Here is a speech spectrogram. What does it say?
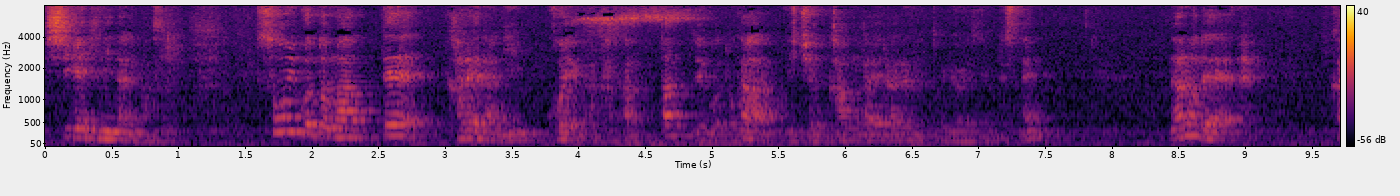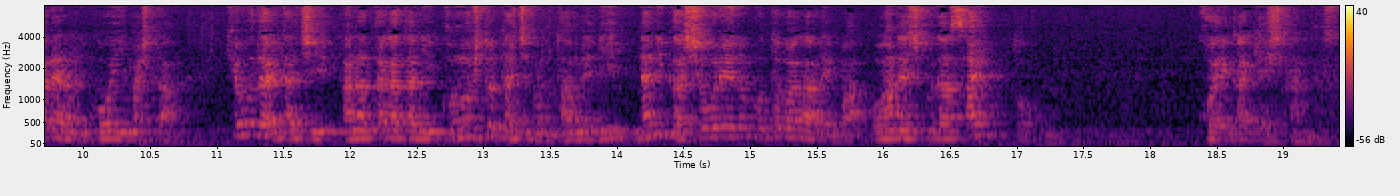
刺激になります。そういうこともあって彼らに声がかかったということが一応考えられると言われてるんですね。なので彼らにこう言いました。兄弟たちあなた方にこの人たちのために何か奨励の言葉があればお話しくださいと声かけしたんです。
